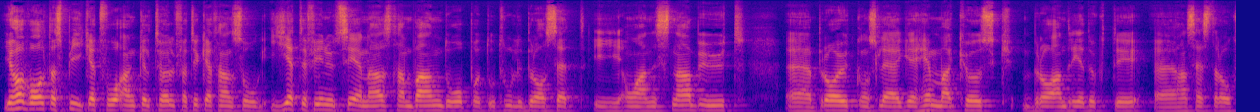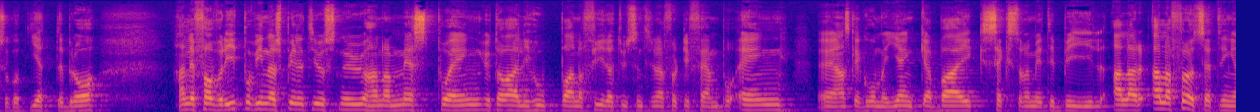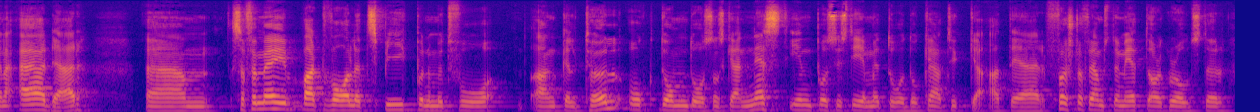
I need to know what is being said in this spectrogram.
Jag har valt att spika två Uncle Tull för jag tycker att han såg jättefin ut senast. Han vann då på ett otroligt bra sätt i, och han är snabb ut. Eh, bra utgångsläge, hemmakusk, bra André duktig. Eh, hans hästar har också gått jättebra. Han är favorit på vinnarspelet just nu. Han har mest poäng utav allihopa. Han har 4345 poäng. Eh, han ska gå med jänkabike, 1600 meter bil. Alla, alla förutsättningarna är där. Um, så för mig vart valet spik på nummer två, Uncle Tull. Och de då som ska näst in på systemet då, då kan jag tycka att det är först och främst nummer ett, Dark Roadster.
